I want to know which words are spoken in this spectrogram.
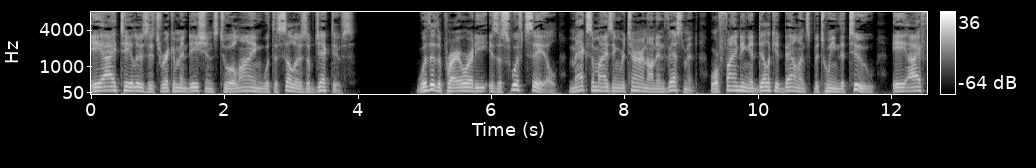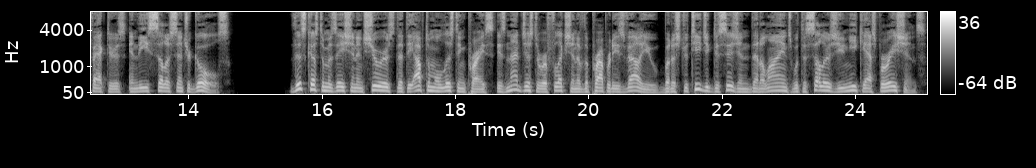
AI tailors its recommendations to align with the seller's objectives. Whether the priority is a swift sale, maximizing return on investment, or finding a delicate balance between the two, AI factors in these seller centric goals. This customization ensures that the optimal listing price is not just a reflection of the property's value, but a strategic decision that aligns with the seller's unique aspirations.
